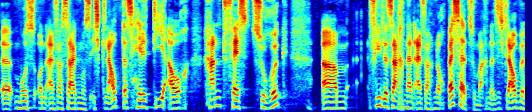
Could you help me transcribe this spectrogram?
äh, muss und einfach sagen muss, ich glaube, das hält die auch handfest zurück, ähm, viele Sachen halt einfach noch besser zu machen. Also ich glaube,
